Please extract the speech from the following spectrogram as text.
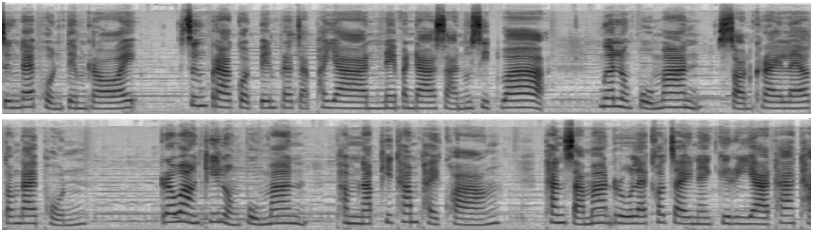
จึงได้ผลเต็มร้อย ซึ่งปรากฏเป็นประจักษ์พยานในบรรดาสานุสิทธิ์ว่า เมื่อหลวงปู่มั่น สอนใครแล้วต้องได้ผลระหว่างที่หลวงปู่มั่น พำนับที่ถ้ำไผ่ขวาง ท่านสามารถรู้และเข้าใจในกิริยาท่าท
